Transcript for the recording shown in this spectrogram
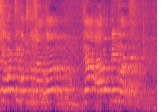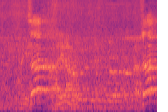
शेवटची गोष्ट सांगतो. त्या आरोपींवर जर हो. जर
